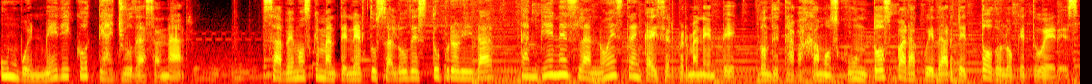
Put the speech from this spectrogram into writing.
un buen médico te ayuda a sanar. Sabemos que mantener tu salud es tu prioridad, también es la nuestra en Kaiser Permanente, donde trabajamos juntos para cuidar de todo lo que tú eres.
